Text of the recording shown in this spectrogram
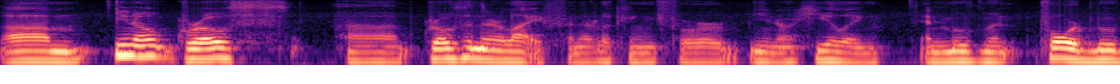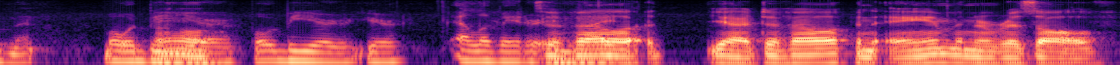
um, you know, growth, uh, growth in their life, and they're looking for, you know, healing and movement, forward movement. What would be oh. your, what would be your, your elevator? Develop, invite? yeah, develop an aim and a resolve.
